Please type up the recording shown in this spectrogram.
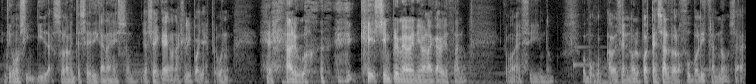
gente como sin vida, solamente se dedican a eso. Ya sé que hay una gilipollas, pero bueno, es algo que siempre me ha venido a la cabeza, ¿no? Como decir, ¿no? a veces no, lo puedes pensar de los futbolistas, ¿no? O sea,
